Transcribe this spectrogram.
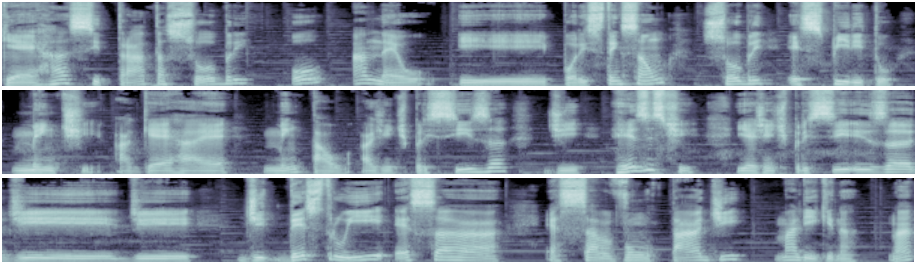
guerra se trata sobre o anel e, por extensão, sobre espírito, mente. A guerra é mental. A gente precisa de resistir e a gente precisa de, de, de destruir essa, essa vontade maligna, né?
